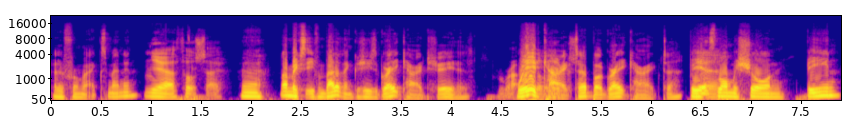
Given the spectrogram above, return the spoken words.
her from X Men in. Yeah, I thought so. Yeah, that makes it even better then because she's a great character. She is. Weird character, but a great character. But yeah, it's the one with Sean Bean,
